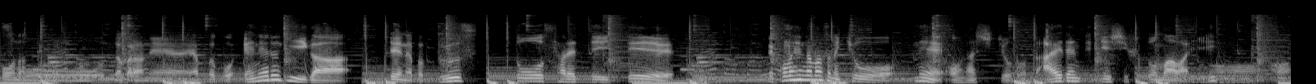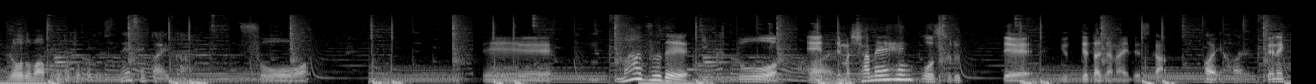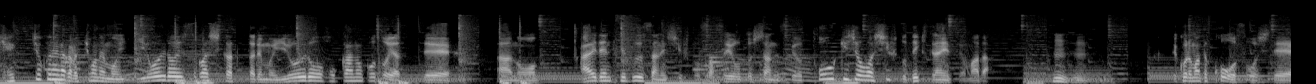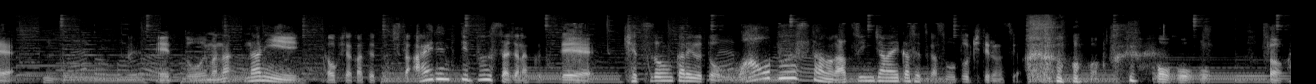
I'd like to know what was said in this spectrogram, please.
こうなってくると。だからね、やっぱこう、エネルギーが、例のやっぱブーストされていて、で、この辺がまさに今日ね、お話ししようと思ったアイデンティティシフト周り。ロードマップのとこですね、世界観。そう。えー、まずでいくと、えーはい今、社名変更するって言ってたじゃないですか。はいはい。でね、結局ね、だから去年もいろいろ忙しかったりもいろいろ他のことをやって、あの、アイデンティティブースターにシフトさせようとしたんですけど、登記上はシフトできてないんですよ、まだ。うんうん。で、これまた功を奏して、えっと、今な、何が起きたかっていうと、実はアイデンティティブースターじゃなくって、結論から言うと、ワオブースターのが熱いんじゃないか説が相当来てるんですよ。ほうほうほう。そう。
